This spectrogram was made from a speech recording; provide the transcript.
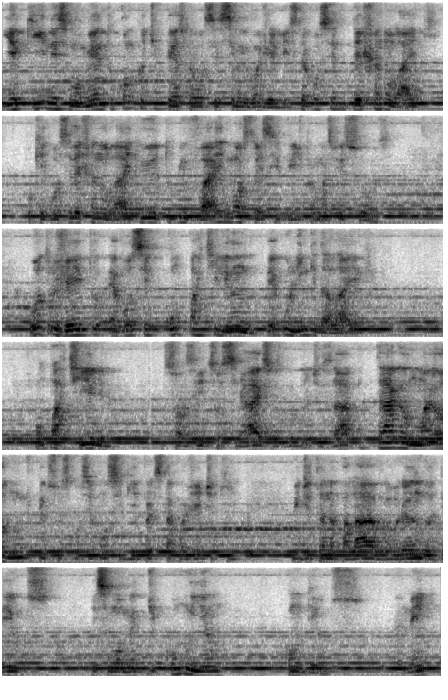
E aqui, nesse momento, como que eu te peço para você ser um evangelista? É você deixando o like, porque você deixando o like, o YouTube vai mostrar esse vídeo para mais pessoas. Outro jeito é você compartilhando. Pega o link da live, compartilha suas redes sociais, seus grupos de WhatsApp, traga o maior número de pessoas que você conseguir para estar com a gente aqui, meditando a palavra, orando a Deus, nesse momento de comunhão com Deus. Amém?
